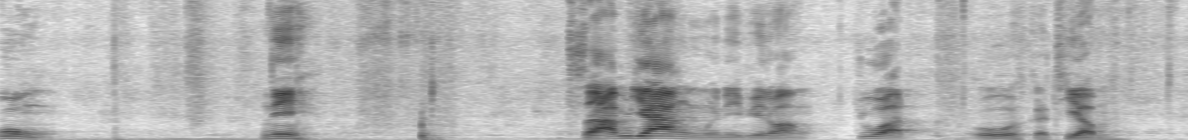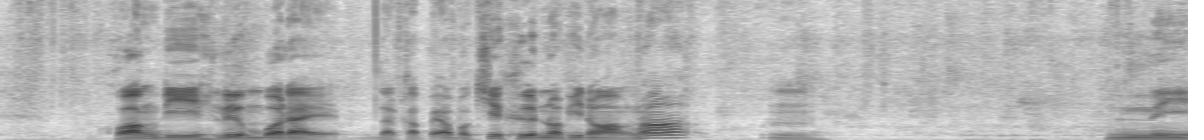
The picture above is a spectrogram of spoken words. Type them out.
กุ้ง นี่สามย่างมือนี้พี่น้อง จวด โอ้กระเทียม ของดีลืมบ่ได้แล้วก็ไปเอาบักเชี่ยคืนเนาะพี่น้องเนาะอืมนี่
